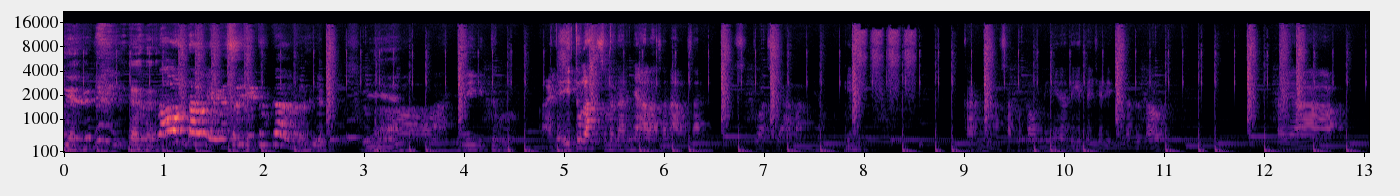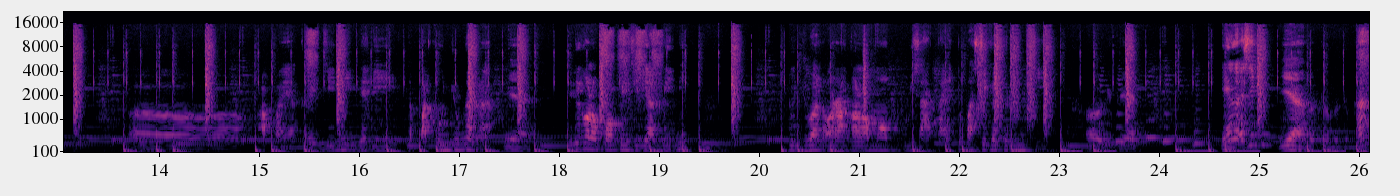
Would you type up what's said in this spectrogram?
gitu tahu tahu ya. Sering itu kan. Iya. Ah, jadi gitu. Nah, ya itulah sebenarnya alasan-alasan kalau provinsi Jambi ini tujuan orang kalau mau wisata itu pasti ke Kerinci oh gitu ya? Ya nggak sih? Iya betul betul. Hah?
